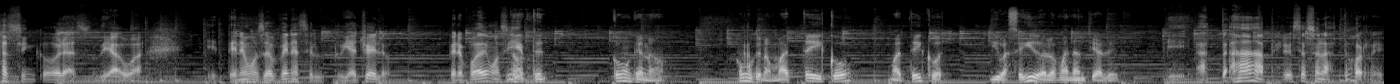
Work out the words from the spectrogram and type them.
a 5 horas de agua. Eh, tenemos apenas el riachuelo. Pero podemos No, ir. te- ¿Cómo que no? ¿Cómo que no? Mateico, Mateico iba seguido a los manantiales. Eh, hasta- ah, pero esas son las torres.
